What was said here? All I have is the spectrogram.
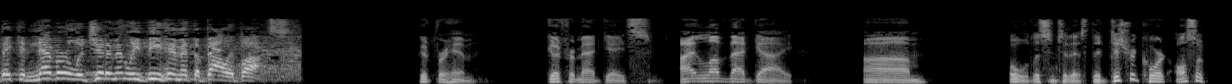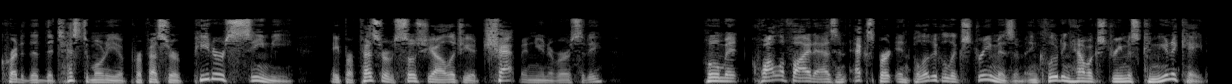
they can never legitimately beat him at the ballot box. Good for him. Good for Matt Gaetz. I love that guy. Um, oh, listen to this. The district court also credited the testimony of Professor Peter Simi, a professor of sociology at Chapman University, whom it qualified as an expert in political extremism, including how extremists communicate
